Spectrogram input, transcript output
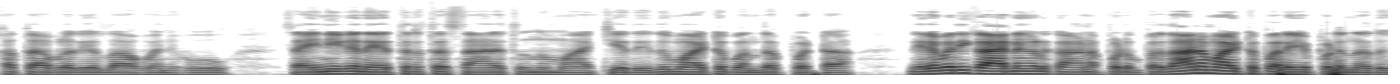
ഖത്താബ് റതി അള്ളാഹു അൻഹു സൈനിക നേതൃത്വ സ്ഥാനത്തു നിന്ന് മാറ്റിയത്? ഇതുമായിട്ട് ബന്ധപ്പെട്ട നിരവധി കാരണങ്ങൾ കാണപ്പെടും. പ്രധാനമായിട്ട് പറയപ്പെടുന്നത്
